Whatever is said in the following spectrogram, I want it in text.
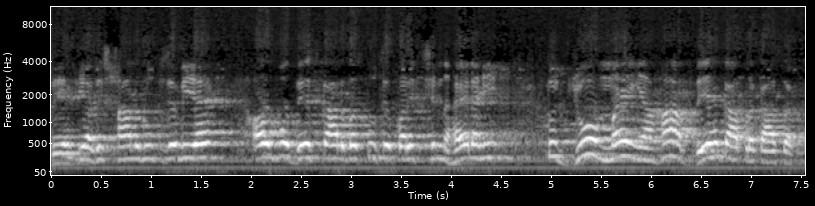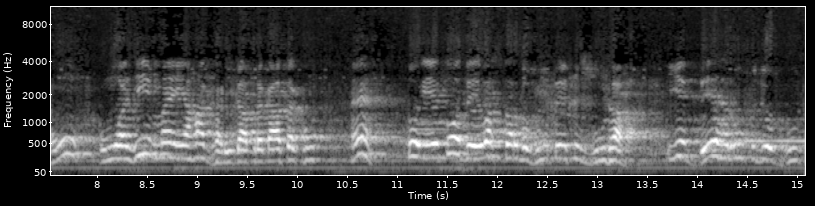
देह के अधिष्ठान रूप से भी है, और वो देश काल वस्तु से परिच्छिन्न है नहीं। तो जो मैं यहाँ देह का प्रकाशक हूँ, वही मैं यहाँ घड़ी का प्रकाशक हूँ, है? तो एको देव सर्वभूतेषु बूढ़ा ये देह रूप जो भूत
